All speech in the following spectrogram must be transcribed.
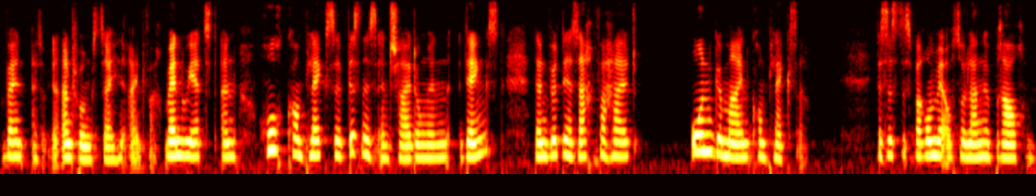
wenn, also in Anführungszeichen einfach, wenn du jetzt an hochkomplexe Business-Entscheidungen denkst, dann wird der Sachverhalt ungemein komplexer. Das ist es, warum wir auch so lange brauchen,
